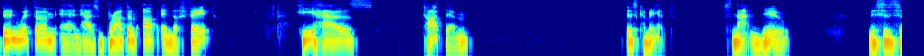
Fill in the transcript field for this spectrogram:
been with them and has brought them up in the faith, he has taught them this command. It's not new. This is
